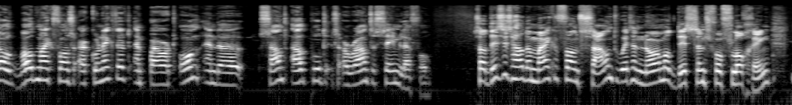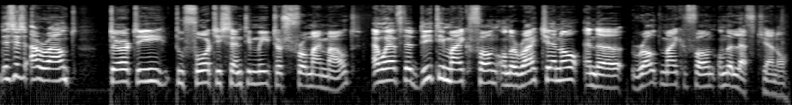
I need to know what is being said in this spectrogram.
So both microphones are connected and powered on and the sound output is around the same level. So this is how the microphones sound with a normal distance for vlogging. This is around 30 to 40 centimeters from my mouth. And we have the Deity microphone on the right channel and the Rode microphone on the left channel.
